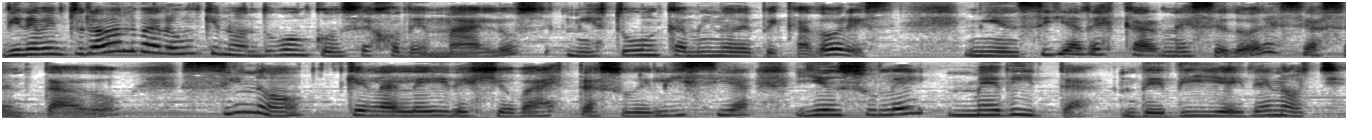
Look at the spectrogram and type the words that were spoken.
Bienaventurado el varón que no anduvo en consejo de malos, ni estuvo en camino de pecadores, ni en silla de escarnecedores se ha sentado, sino que en la ley de Jehová está su delicia, y en su ley medita de día y de noche.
